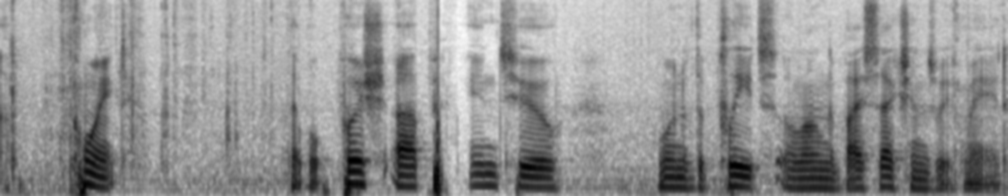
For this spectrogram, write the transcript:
a point that will push up into one of the pleats along the bisections we've made,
